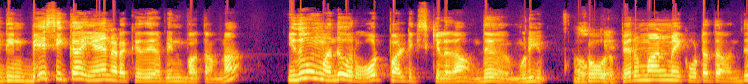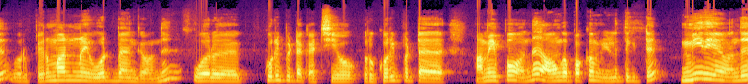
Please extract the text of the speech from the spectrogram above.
இது பேசிக்கா ஏன் நடக்குது அப்படின்னு பார்த்தோம்னா இதுவும் வந்து ஒரு ஓட் பாலிடிக்ஸ் கீழே தான் வந்து முடியும். ஸோ. ஒரு பெரும்பான்மை கூட்டத்தை வந்து ஒரு பெரும்பான்மை ஓட் பேங்கை வந்து ஒரு குறிப்பிட்ட கட்சியோ ஒரு குறிப்பிட்ட அமைப்போ வந்து அவங்க பக்கம் இழுத்துக்கிட்டு மீதியை வந்து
